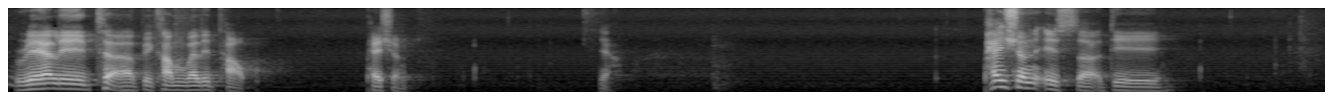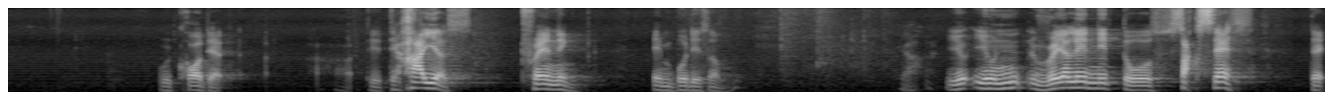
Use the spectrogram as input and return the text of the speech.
really uh, become very tough patient. Patient is uh, the, we call that uh, the, the highest training in Buddhism. Yeah. You, you really need to success the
